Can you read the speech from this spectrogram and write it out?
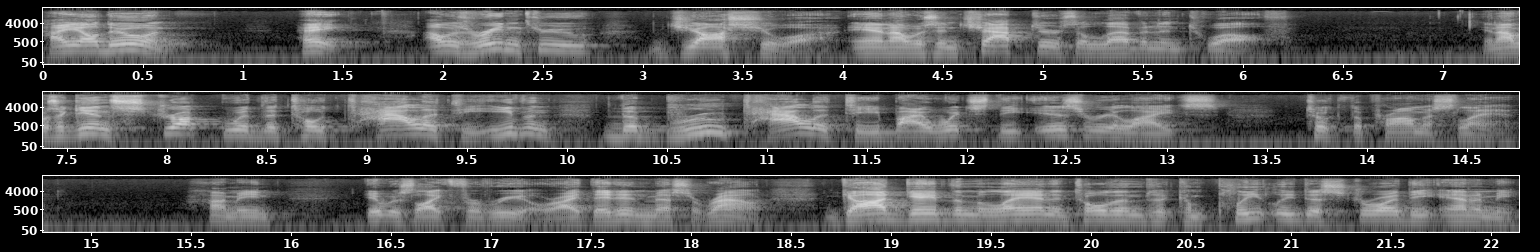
How y'all doing? Hey, I was reading through Joshua and I was in chapters 11 and 12. And I was again struck with the totality, even the brutality by which the Israelites took the promised land. I mean, it was like for real, right? They didn't mess around. God gave them the land and told them to completely destroy the enemy.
